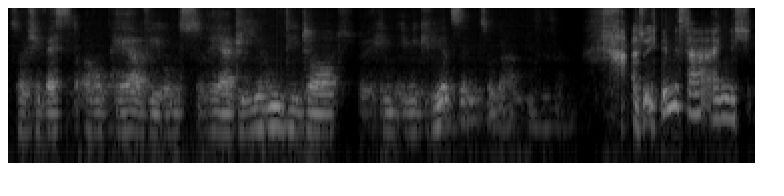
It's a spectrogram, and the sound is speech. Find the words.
solche Westeuropäer wie uns reagieren, die dort hin emigriert sind sogar? Also ich bin bisher eigentlich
